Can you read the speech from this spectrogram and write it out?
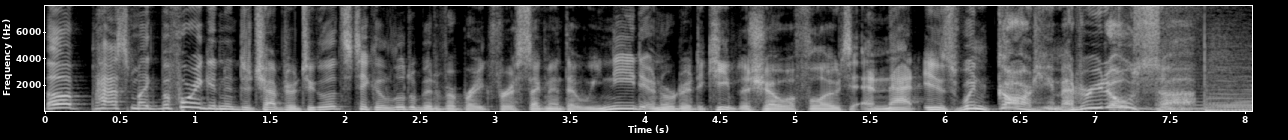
Uh, past Mike, before we get into chapter two, let's take a little bit of a break for a segment that we need in order to keep the show afloat, and that is Wingardium Adridosa.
